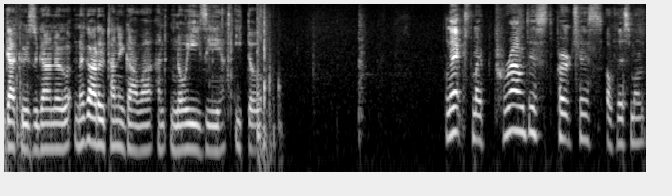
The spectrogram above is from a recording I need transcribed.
Gaku Tsugano, Nagaru Tanigawa, and Noizi Ito. Next, my proudest purchase of this month,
